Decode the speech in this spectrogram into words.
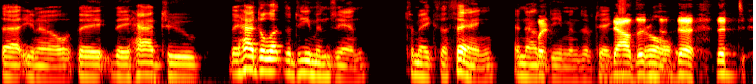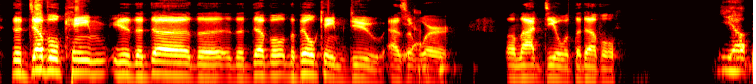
that you know they they had to they had to let the demons in to make the thing, and now But the demons have taken Now the, control. the the the the devil came yeah, the the the the devil the bill came due as Yeah. it were on that deal with the devil. Yep,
